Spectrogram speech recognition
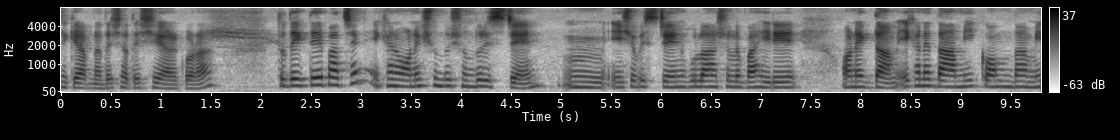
থেকে আপনাদের সাথে শেয়ার করা। তো দেখতেই পাচ্ছেন, এখানে অনেক সুন্দর সুন্দর স্ট্যান্ড এইসব স্ট্যান্ডগুলো আসলে বাহিরে অনেক দাম। এখানে দামি কম দামি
